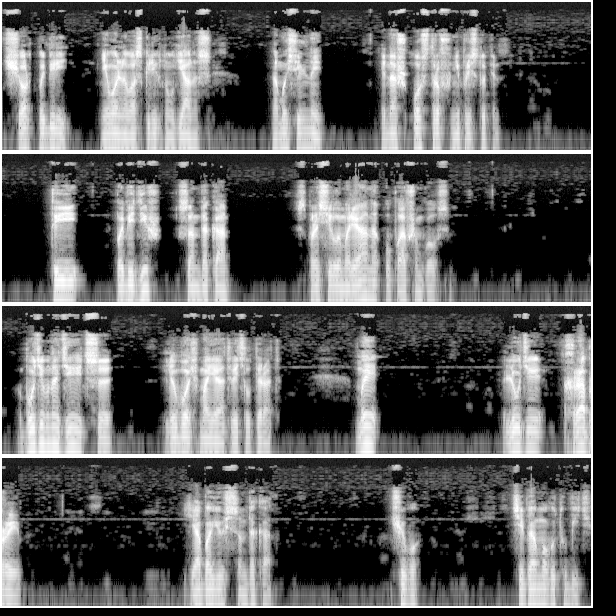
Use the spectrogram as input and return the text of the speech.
черт побери!» — невольно воскликнул Янос — но мы сильны, и наш остров неприступен. — Ты победишь, Сандакан? — спросила Мариана упавшим голосом. — Будем надеяться, любовь моя, — ответил пират. — Мы люди храбрые. — Я боюсь, Сандакан. — Чего? Тебя могут убить.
